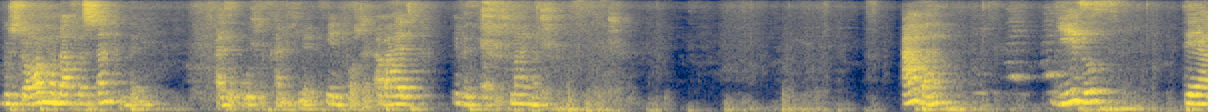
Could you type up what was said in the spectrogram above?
gestorben und auch verstanden bin. Also gut, das kann ich mir jetzt eh nicht vorstellen, aber halt, ihr wisst, was ich meine. Aber Jesus, der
